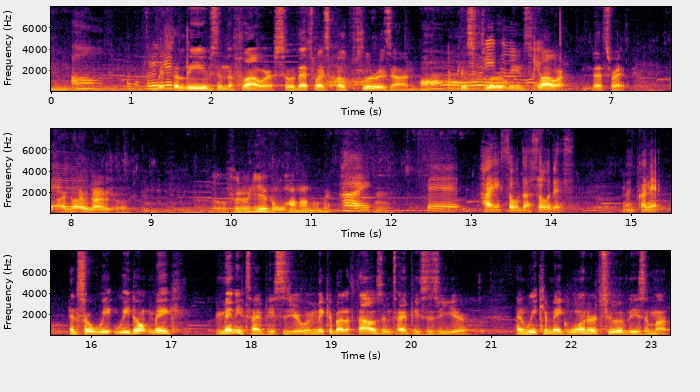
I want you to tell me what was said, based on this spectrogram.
Mm. With the leaves and the flowers, so that's why it's called Fleurisanne. Because oh. Ah. fleur means flower. That's right. Eh. あなるほどなるほど。フルリエのお花のねはい。で、はい、そうだそうです。なんかね、And so we, we don't make many timepieces a year. We make about a thousand timepieces a year. And we can make one or two of these a month.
